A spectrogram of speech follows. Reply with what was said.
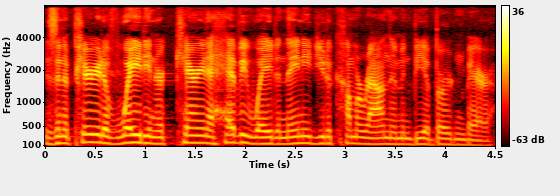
is in a period of waiting or carrying a heavy weight and they need you to come around them and be a burden bearer.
